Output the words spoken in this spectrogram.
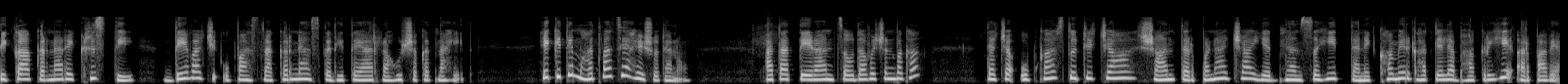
टीका करणारे ख्रिस्ती देवाची उपासना करण्यास कधी तयार राहू शकत नाहीत. हे किती महत्त्वाचे आहे श्रोत्यानो. आता तेरा आणि चौदा वचन बघा. त्याच्या उपकार स्तुतीच्या शांतर्पणाच्या यज्ञांसहित त्याने खमीर घातलेल्या भाकरीही अर्पाव्या.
